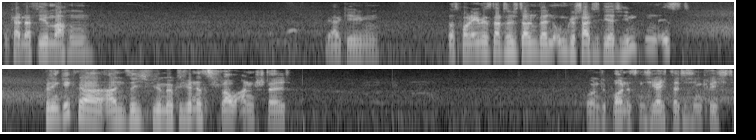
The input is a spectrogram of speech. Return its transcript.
Man kann da viel machen. Ja, gegen das Problem ist natürlich dann, wenn umgeschaltet wird, hinten ist für den Gegner an sich viel möglich, wenn es schlau anstellt. Und Bonn es nicht rechtzeitig hinkriegt,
